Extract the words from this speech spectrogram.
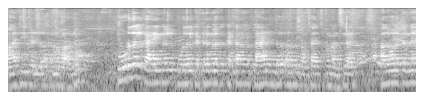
മാറ്റിയിട്ടുണ്ട് എന്ന് പറഞ്ഞു. കൂടുതൽ കാര്യങ്ങൾ കൂടുതൽ കെട്ടിടങ്ങളൊക്കെ കെട്ടാനുള്ള പ്ലാൻ ഉണ്ട് എന്നത് സംസാരിച്ചപ്പോൾ മനസ്സിലായി. അതുപോലെ തന്നെ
